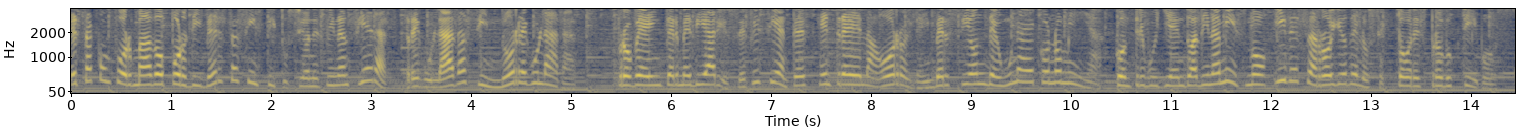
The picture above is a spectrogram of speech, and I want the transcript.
está conformado por diversas instituciones financieras, reguladas y no reguladas. Provee intermediarios eficientes entre el ahorro y la inversión de una economía, contribuyendo a dinamismo y desarrollo de los sectores productivos.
